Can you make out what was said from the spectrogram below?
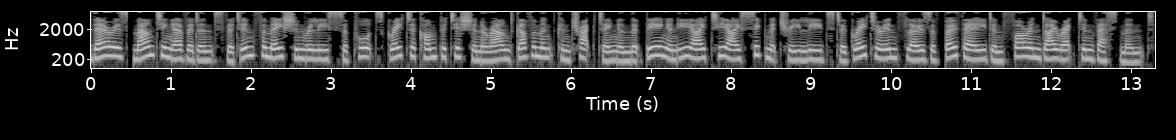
There is mounting evidence that information release supports greater competition around government contracting and that being an EITI signatory leads to greater inflows of both aid and foreign direct investment.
